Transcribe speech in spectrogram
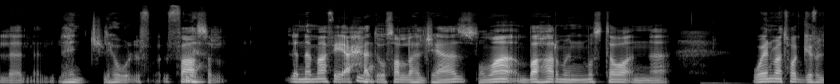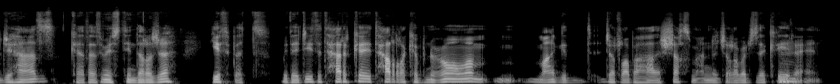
ال- ال hinge اللي هو الف- الفاصل. لأن ما في أحد لا. وصل له الجهاز وما انبهر من مستوى انه وين ما توقف الجهاز ك 360 درجة يثبت وإذا جيت تحركه يتحرك بنعومة ما قد جربها هذا الشخص مع إنه جرب أجهزة كثيرة مم. يعني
